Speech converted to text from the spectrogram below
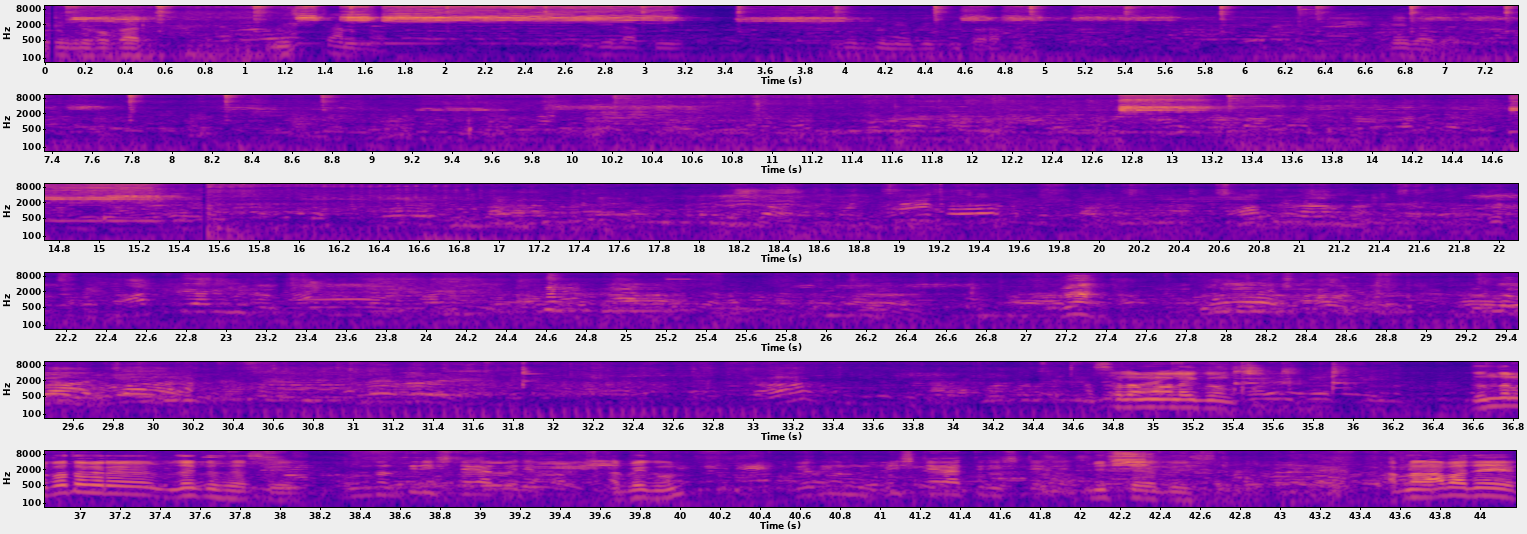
বিভিন্ন প্রকার মিষ্টান্ন জিলাপি গুড়গুলি বিক্রি করা হয়। এই বাজারে। আসসালামু আলাইকুম। দুন্দল কত করে যাইতেছে আজকে? তিরিশ টাকা করে। আর বেগুন? বেগুন বিশ টাকা তিরিশ টাকা। বিশ টাকা তিরিশ টাকা। আপনার আবাদের?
